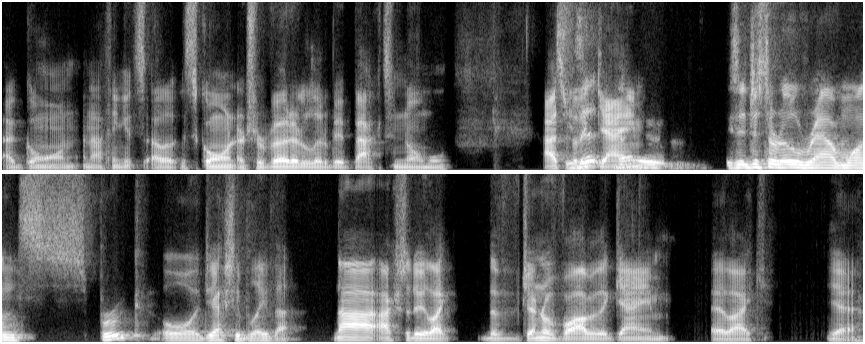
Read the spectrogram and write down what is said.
are gone, and I think it's uh, it's gone. It's reverted a little bit back to normal. As for Is the it, game, is it just a real round one spruik, or do you actually believe that? Nah, I actually do like the general vibe of the game. They're like, yeah.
